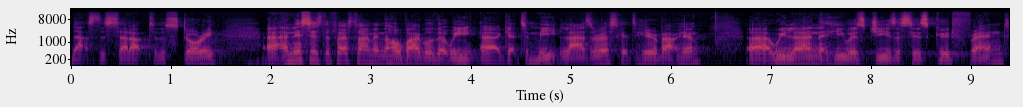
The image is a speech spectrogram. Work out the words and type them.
That's the setup to the story. Uh, and this is the first time in the whole Bible that we uh, get to meet Lazarus, get to hear about him. Uh, we learn that he was Jesus' good friend.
